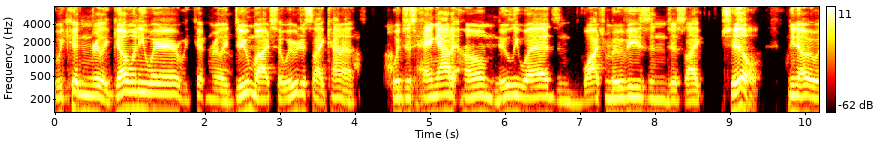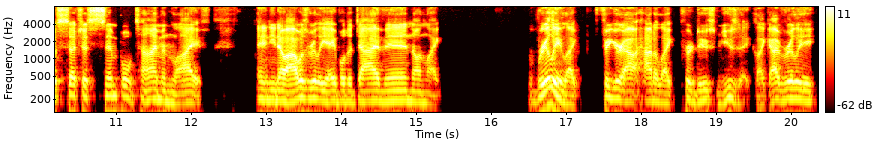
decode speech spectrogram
we couldn't really go anywhere. We couldn't really do much. So we were just like kind of would just hang out at home, newlyweds, and watch movies and just like chill. You know, it was such a simple time in life. And, you know, I was really able to dive in on like really like figure out how to like produce music. Like I really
